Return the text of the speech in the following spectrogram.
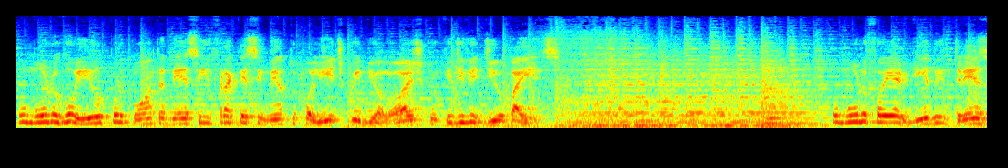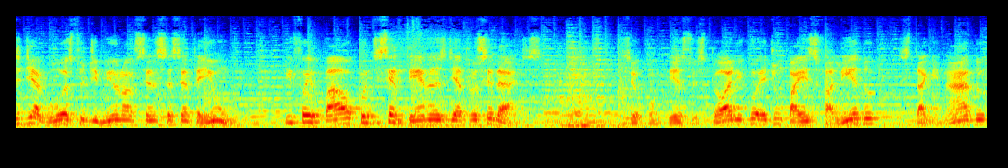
o muro ruiu por conta desse enfraquecimento político e ideológico que dividia o país. O muro foi erguido em 13 de agosto de 1961 e foi palco de centenas de atrocidades. Seu contexto histórico é de um país falido, estagnado,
